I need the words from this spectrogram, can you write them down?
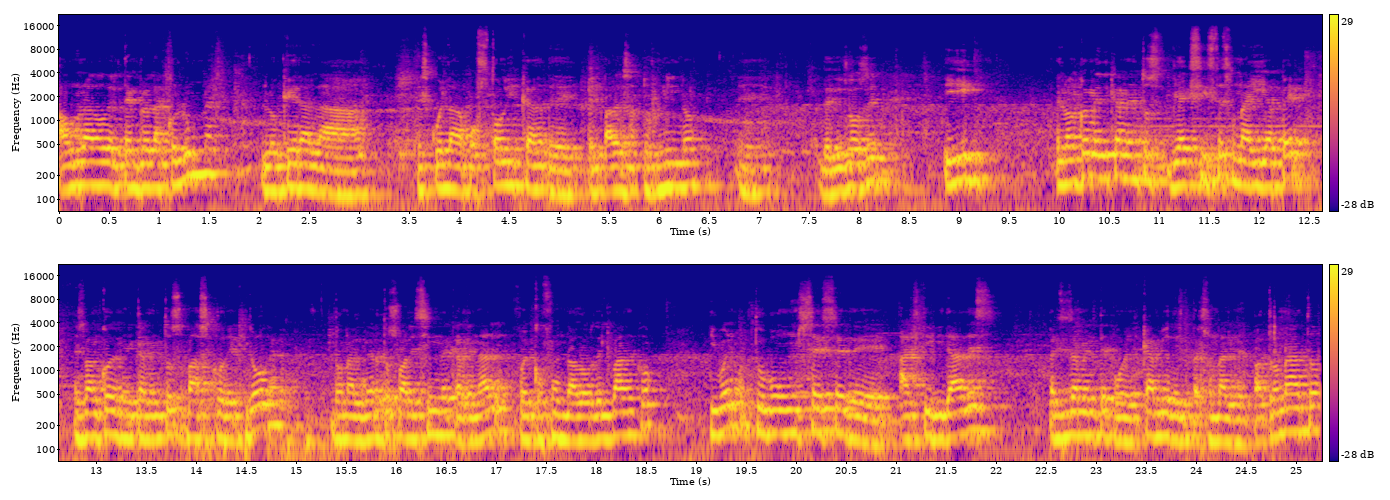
a un lado del Templo de la Columna, lo que era la escuela apostólica del Padre Saturnino eh, de Dios 12, y el Banco de Medicamentos ya existe, es una IAP, es Banco de Medicamentos Vasco de Quiroga, Don Alberto Suárez de Cardenal fue cofundador del banco y bueno, tuvo un cese de actividades precisamente por el cambio del personal en el patronato,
